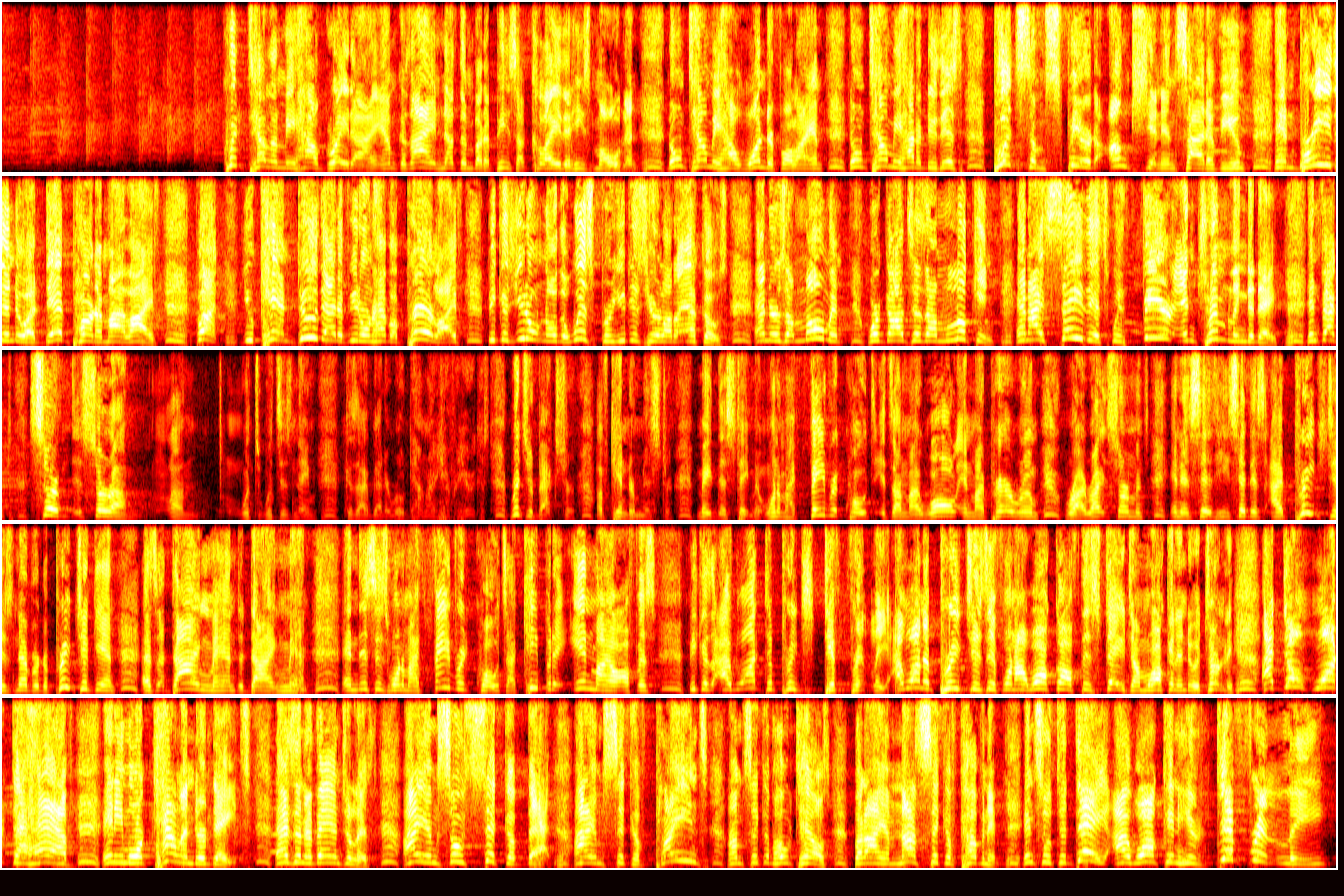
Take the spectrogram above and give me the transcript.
Quit telling me how great I am because I ain't nothing but a piece of clay that he's molding. Don't tell me how wonderful I am. Don't tell me how to do this. Put some spirit unction inside of you and breathe into a dead part of my life. But you can't do that if you don't have a prayer life because you don't know the whisper. You just hear a lot of echoes. And there's a moment where God says, I'm looking. And I say this with fear and trembling today. In fact, Sir, Sir, um, um, what's, what's his name? Because I've got it wrote down right here. Here it goes. Richard Baxter of Kidderminster made this statement. One of my favorite quotes. It's on my wall in my prayer room where I write sermons. And it says, he said this, I preached is never to preach again as a dying man to dying men. And this is one of my favorite quotes. I keep it in my office because I want to preach differently. I want to preach as if when I walk off this stage, I'm walking into eternity. I don't want to have any more calendar dates as an evangelist. I am so sick of that. I am sick of planes. I'm sick of hotels, but I am not sick of covenant. And so today I walk in here differently.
